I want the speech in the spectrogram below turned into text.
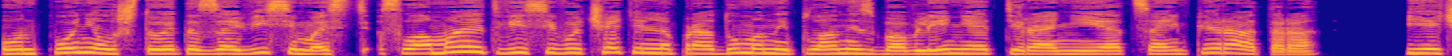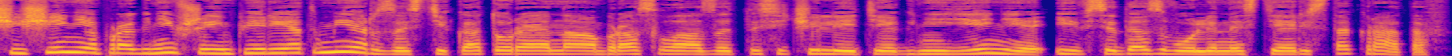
Он понял, что эта зависимость сломает весь его тщательно продуманный план избавления от тирании отца императора, и очищение прогнившей империи от мерзости, которой она обросла за тысячелетия гниения и вседозволенности аристократов.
